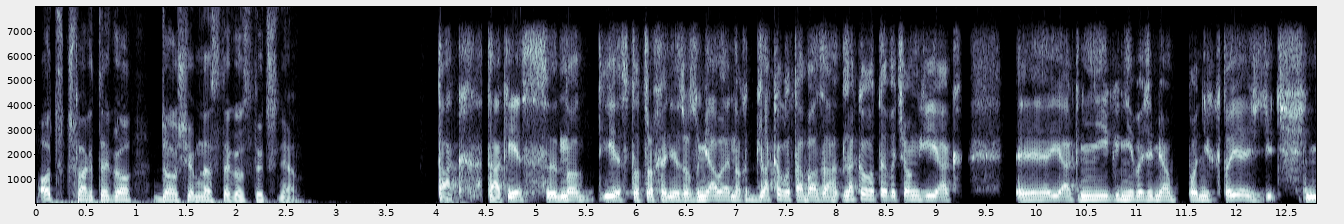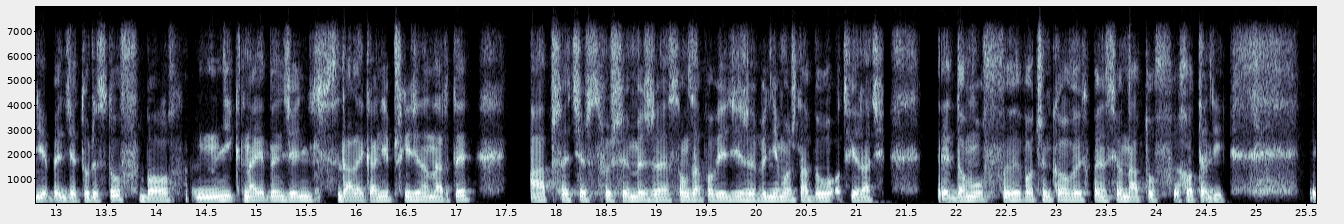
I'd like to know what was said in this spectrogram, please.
od 4 do 18 stycznia. Tak, tak, jest, no, jest to trochę niezrozumiałe. No, dla kogo ta baza, dla kogo te wyciągi, jak, y, jak nikt nie będzie miał po nich kto jeździć? Nie będzie turystów, bo nikt na jeden dzień z daleka nie przyjedzie na narty, a przecież słyszymy, że są zapowiedzi, żeby nie można było otwierać y, domów wypoczynkowych, pensjonatów, hoteli. Y,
